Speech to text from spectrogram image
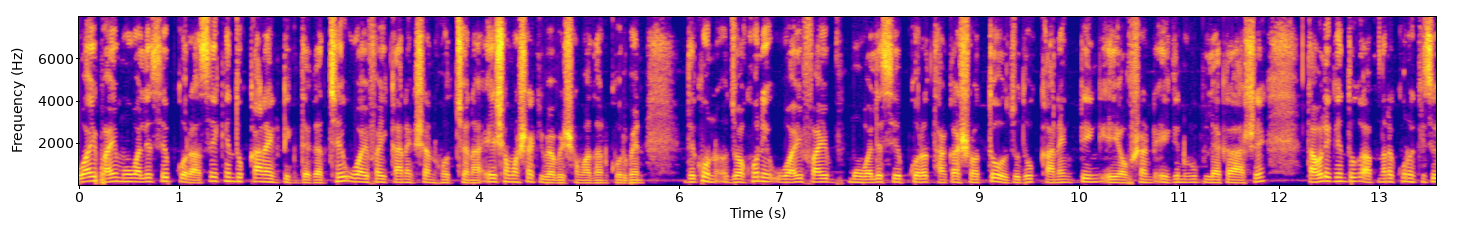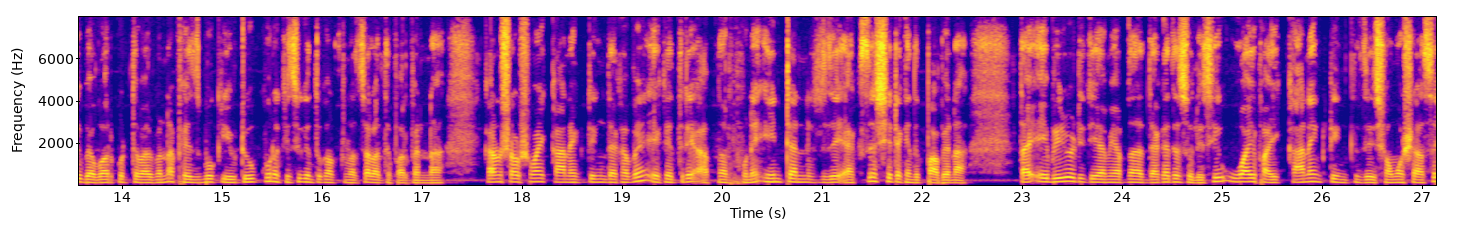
ওয়াইফাই মোবাইলে সেভ করা আছে, কিন্তু কানেক্টিং দেখাচ্ছে ওয়াইফাই কানেকশান হচ্ছে না। এই সমস্যা কীভাবে সমাধান করবেন? দেখুন, যখনই ওয়াইফাই মোবাইলে সেভ করা থাকা সত্ত্বেও যদি কানেক্টিং এই অপশানটা এখানে লেখা আসে, তাহলে কিন্তু আপনারা কোনো কিছু ব্যবহার করতে পারবেন না। ফেসবুক ইউটিউব কোনো কিছু কিন্তু আপনারা চালাতে পারবেন না। কারণ সবসময় কানেক্টিং দেখাবে, এক্ষেত্রে আপনার ফোনে ইন্টারনেট যে অ্যাক্সেস সেটা কিন্তু পাবে না। তাই এই ভিডিওটিতে আমি আপনাদের দেখাতে চলেছি ওয়াইফাই কানেক্টিং যে সমস্যা আছে,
